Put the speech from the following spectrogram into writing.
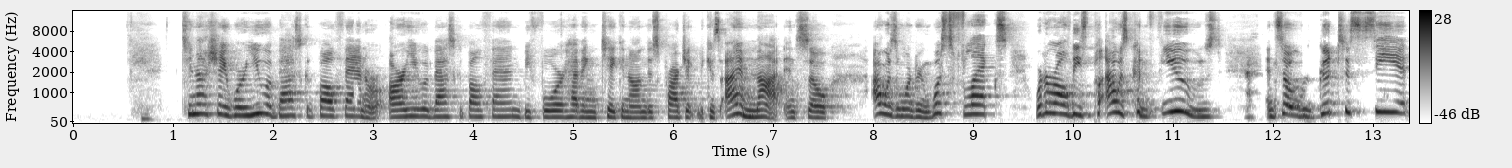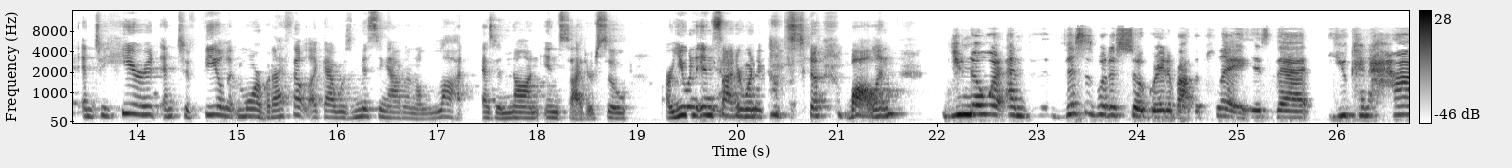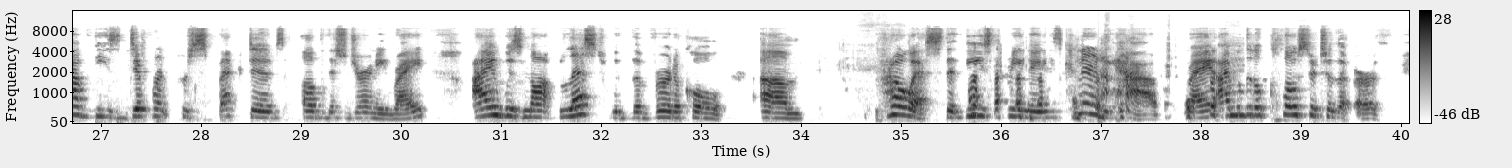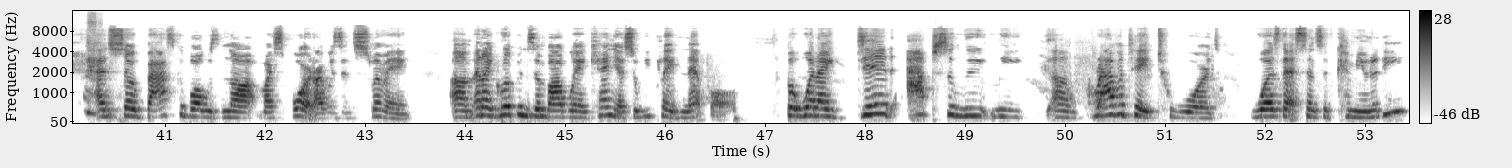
Tinashe, were you a basketball fan or are you a basketball fan before having taken on this project? Because I am not. And so I was wondering, what's flex? What are all these? I was confused. And so it was good to see it and to hear it and to feel it more. But I felt like I was missing out on a lot as a non insider. So are you an insider when it comes to balling? You know what and this is what is so great about the play is that you can have these different perspectives of this journey right? I was not blessed with the vertical um, prowess that these three ladies clearly have right? I'm a little closer to the earth. And so basketball was not my sport. I was in swimming. Um, and i grew up in zimbabwe and kenya so we played netball. But what i did absolutely um, gravitate towards was that sense of community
